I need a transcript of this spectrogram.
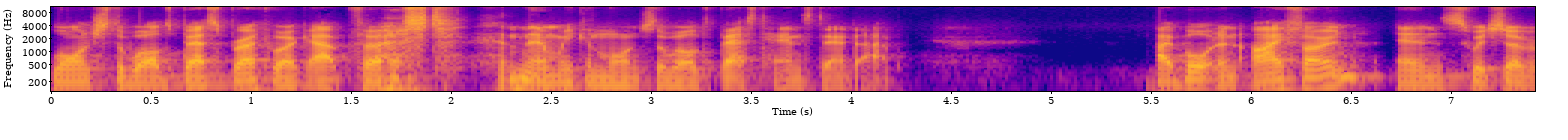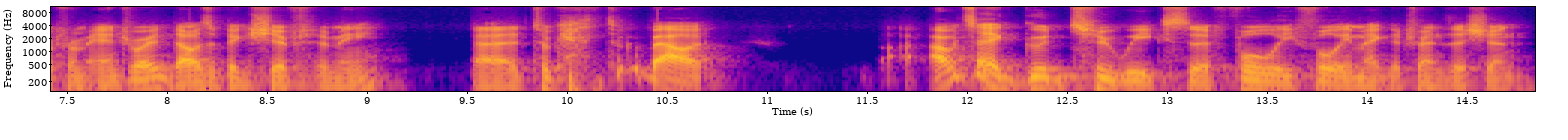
launch the world's best breathwork app first, and then we can launch the world's best handstand app. I bought an iPhone and switched over from Android. That was a big shift for me. Uh, it took took about, I would say, a good two weeks to fully fully make the transition.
